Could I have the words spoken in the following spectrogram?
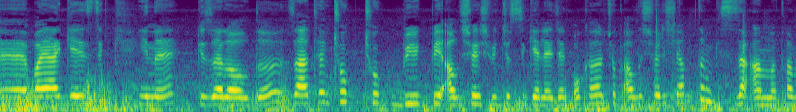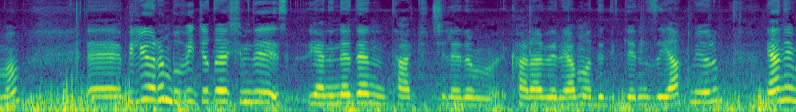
E, bayağı gezdik yine. Güzel oldu. Zaten çok çok büyük bir alışveriş videosu gelecek. O kadar çok alışveriş yaptım ki size anlatamam. E, biliyorum bu videoda şimdi yani neden takipçilerim karar veriyor ama dediklerinizi yapmıyorum. Yani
